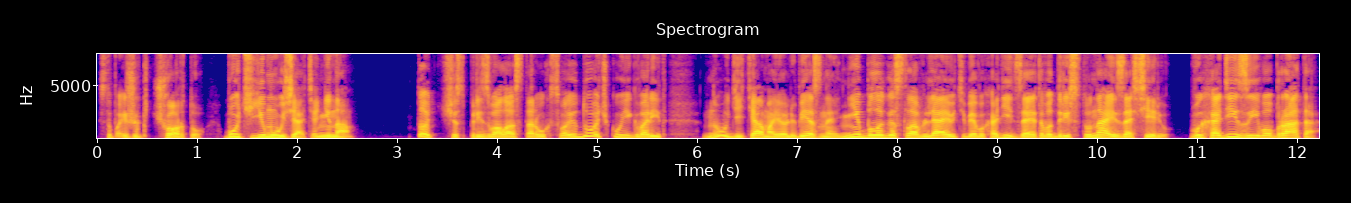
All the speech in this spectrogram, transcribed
Ступай же к черту, будь ему зять, а не нам!» тотчас призвала старух свою дочку и говорит, «Ну, дитя мое любезное, не благословляю тебя выходить за этого дрестуна и за серю. Выходи за его брата,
